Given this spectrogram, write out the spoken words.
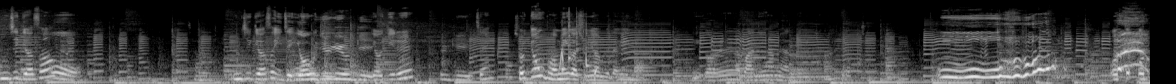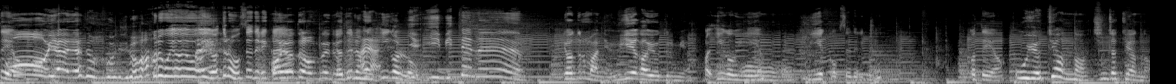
움직여서 어. 자, 움직여서 이제 어, 여기 여기, 여기. 여기를 여기. 이제 적용 범위가 중요합니다 이거. 이거를 많이 하면 안 되니까. 오, 오, 오. 어때 어때요? 어, 야, 야, 너무 좋아. 그리고 요, 요, 요 여드름 어, 없애드릴까요? 여드름 없어져. 여드름은 아니야, 이걸로. 이, 이 밑에는 여드름 아니야. 위에가 여드름이야. 어, 이거 위에요? 어. 위에 거 없애드릴게요. 어때요? 오, 얘티안 나. 진짜 티 안 나.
